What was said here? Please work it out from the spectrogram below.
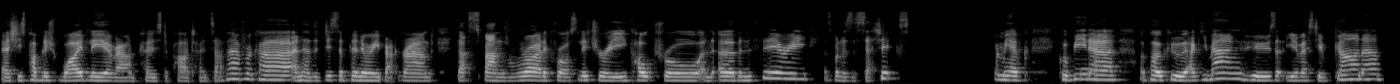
Uh, she's published widely around post-apartheid South Africa and has a disciplinary background that spans right across literary, cultural, and urban theory, as well as aesthetics. And we have Kwabena Opoku Agyemang, who's at the University of Ghana.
